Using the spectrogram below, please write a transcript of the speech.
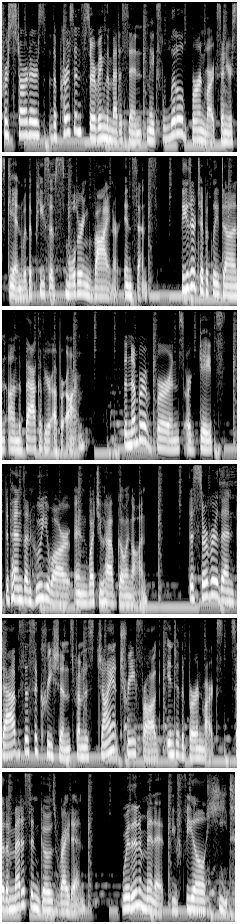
For starters, the person serving the medicine makes little burn marks on your skin with a piece of smoldering vine or incense. These are typically done on the back of your upper arm. The number of burns, or gates, depends on who you are and what you have going on. The server then dabs the secretions from this giant tree frog into the burn marks, so the medicine goes right in. Within a minute, you feel heat,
